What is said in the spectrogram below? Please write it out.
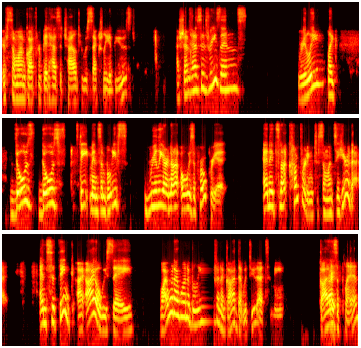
if someone, God forbid, has a child who was sexually abused, Hashem has his reasons. Really? Like those those statements and beliefs really are not always appropriate. And it's not comforting to someone to hear that. And to think, I, I always say, why would I want to believe in a God that would do that to me? God has a plan.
